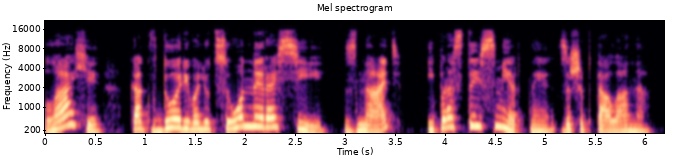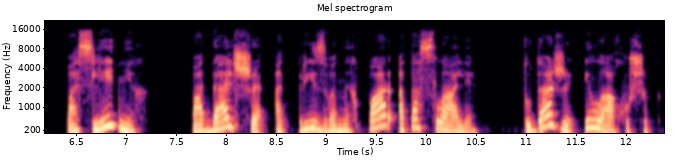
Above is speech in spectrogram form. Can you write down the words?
«Лахи, как в дореволюционной России, знать и простые смертные», — зашептала она. «Последних подальше от призванных пар отослали, туда же и лахушек.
